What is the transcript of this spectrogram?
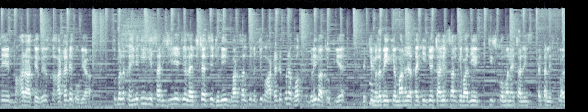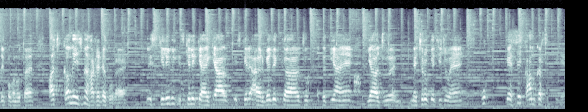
से बाहर आते हुए उसका हार्ट अटैक हो गया। तो मतलब कहीं ना कहीं ये सारी चीज़ें जो लाइफ से जुड़ी, बारह साल के बच्चे को हार्ट अटैक होना बहुत बड़ी बात होती है। जबकि मतलब एक माना जाता है कि जो चालीस साल के बाद ये चीज़ कॉमन है, चालीस, पैंतालीस के बाद ये कॉमन होता है। आज कम एज में हार्ट अटैक हो रहा है। तो इसके लिए भी, इसके लिए क्या है? क्या इसके लिए आयुर्वेदिक जो पद्धतियाँ हैं या जो नेचुरोपैथी जो है, वो कैसे काम कर सकती है?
